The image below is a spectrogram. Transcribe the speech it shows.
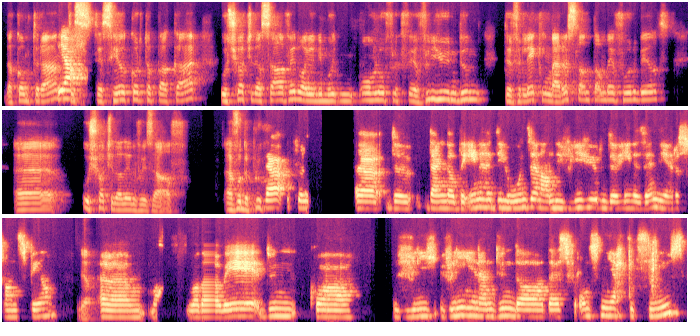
Dat komt eraan. Ja. Het, is, het is heel kort op elkaar. Hoe schat je dat zelf in? Want jullie moeten ongelooflijk veel vlieguren doen. De vergelijking met Rusland dan bijvoorbeeld. Eh, hoe schat je dat in voor jezelf? En voor de ploeg? Ja, ik wil- eh, de- denk dat de enigen die gewoon zijn aan die vlieguren degene zijn die in Rusland spelen. Ja. Ehm, wat wij doen qua vlieg, vliegen en doen, dat, dat is voor ons niet echt iets nieuws.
